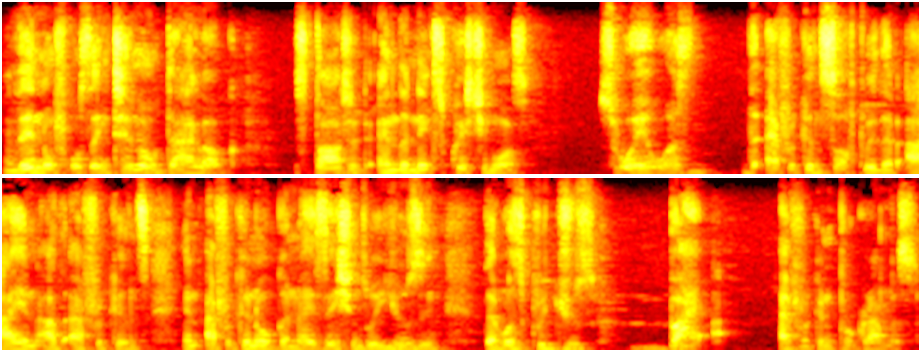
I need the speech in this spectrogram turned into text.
Then, of course, the internal dialogue started, and the next question was, so where was the African software that I and other Africans and African organizations were using that was produced by African programmers?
